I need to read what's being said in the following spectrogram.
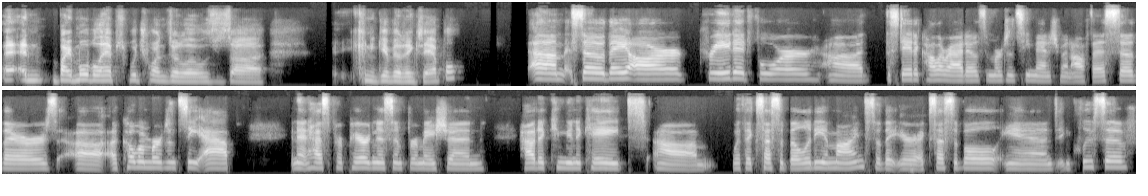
And by mobile apps, which ones are those? Can you give an example? Um, so they are created for uh, the state of Colorado's emergency management office. So there's uh, a co-emergency app, and it has preparedness information, how to communicate um, with accessibility in mind, so that you're accessible and inclusive.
